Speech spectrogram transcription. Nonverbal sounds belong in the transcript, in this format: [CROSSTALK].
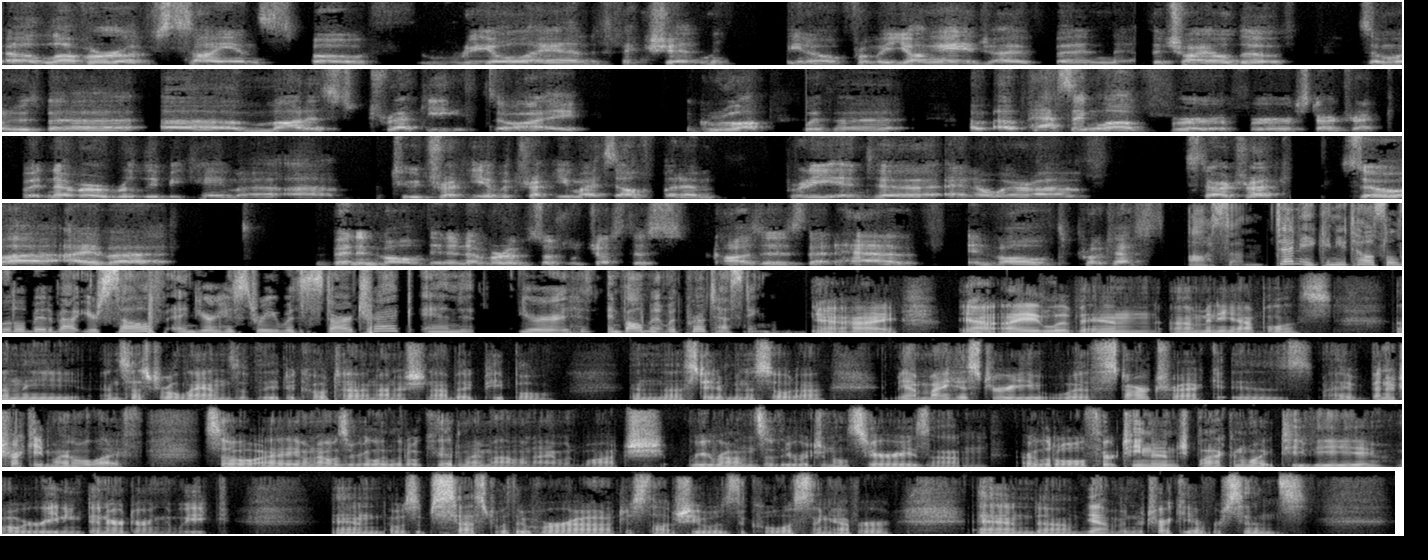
a lover of science, both real and fiction. You know, from a young age, I've been the child of someone who's been a, a modest Trekkie. So I grew up with a, a, a, passing love for, for Star Trek, but never really became a, a too Trekkie of a Trekkie myself. But I'm pretty into and aware of Star Trek. So uh, I've uh, been involved in a number of social justice causes that have involved protests. Awesome. Denny, can you tell us a little bit about yourself and your history with Star Trek and your involvement with protesting? Yeah, hi. Yeah, I live in uh, Minneapolis on the ancestral lands of the Dakota and Anishinaabe people in the state of Minnesota. Yeah, my history with Star Trek is I've been a Trekkie my whole life. So I, when I was a really little kid, my mom and I would watch reruns of the original series on our little 13-inch black and white TV while we were eating dinner during the week. And I was obsessed with Uhura. Just thought she was the coolest thing ever. And um, yeah, I've been a Trekkie ever since.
